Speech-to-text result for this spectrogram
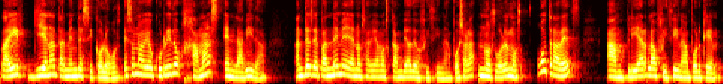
va a ir llena también de psicólogos. Eso no había ocurrido jamás en la vida. Antes de pandemia ya nos habíamos cambiado de oficina, pues ahora nos volvemos otra vez a ampliar la oficina porque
